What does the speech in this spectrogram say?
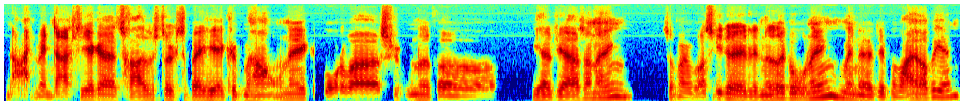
Nej, men der er cirka 30 stykker tilbage her i København, ikke? hvor der var 700 for i 70'erne. Ikke? Så man kan godt sige, at det er lidt nedadgående, ikke? men øh, det er på vej op igen.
